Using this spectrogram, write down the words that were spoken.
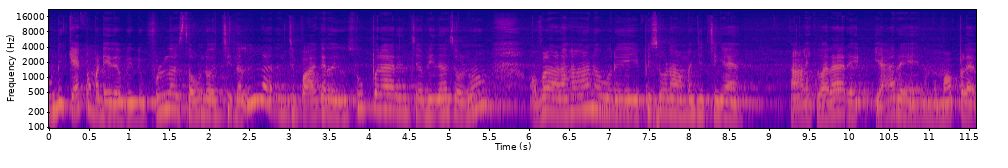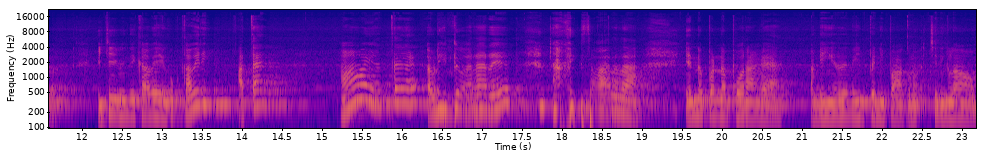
ஒன்றும் கேட்க மாட்டேது அப்படின்னு ஃபுல்லாக சவுண்டை வச்சு நல்லா இருந்துச்சு பார்க்குறதுக்கு சூப்பராக இருந்துச்சு அப்படின்னு தான் சொல்லணும். அவ்வளோ அழகான ஒரு எபிசோடாக அமைஞ்சிருச்சுங்க. நாளைக்கு வராரு யார்? நம்ம மாப்பிள்ளை விஜய் வந்து காவேரி கவிரி காவேரி அத்தை ஆ அத்தை அப்படின்ட்டு வராரு. நாளைக்கு சாரதா என்ன பண்ண போகிறாங்க அப்படிங்கிறத வெயிட் பண்ணி பார்க்கணும். சரிங்களா?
